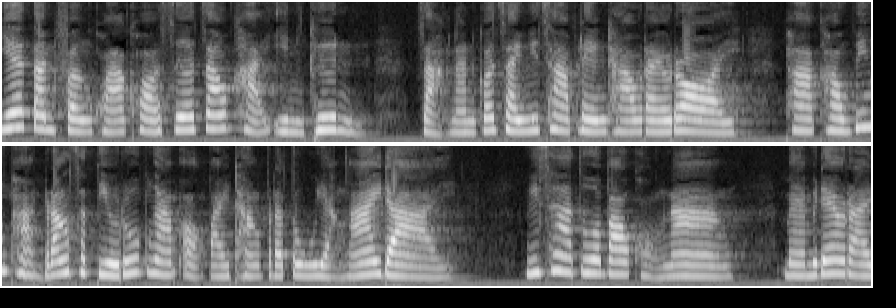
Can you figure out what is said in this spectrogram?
เย่ตันเฟิงคว้าคอเสื้อเจ้าขายอินขึ้น จากนั้นก็ใช้วิชาเพลงเท้าไร้รอย พาเขาวิ่งผ่านร่างสตรีรูปงามออกไปทางประตูอย่างง่ายดาย วิชาตัวเบาของนาง แม้ไม่ได้ร้าย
